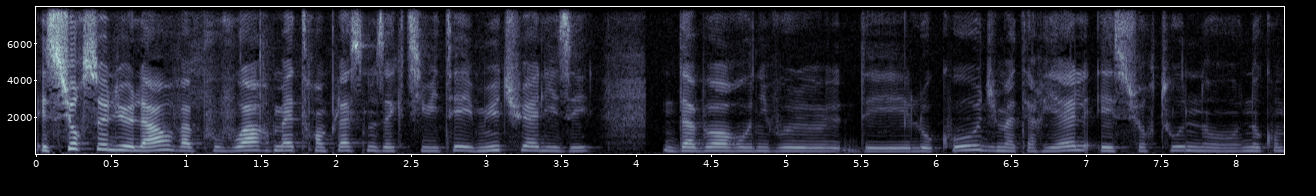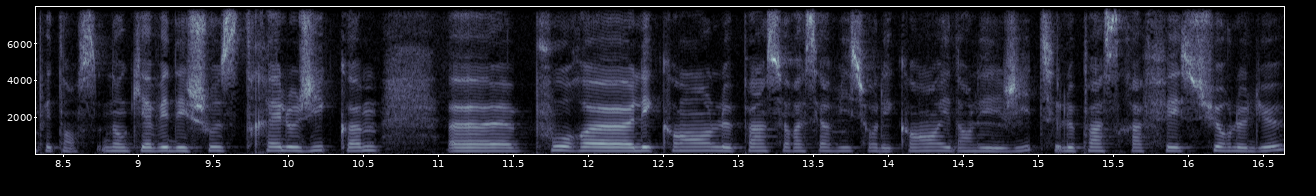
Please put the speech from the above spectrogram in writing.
et sur ce lieu-là, on va pouvoir mettre en place nos activités et mutualiser d'abord au niveau des locaux, du matériel et surtout nos, compétences. Donc il y avait des choses très logiques comme euh, pour euh, les camps, le pain sera servi sur les camps et dans les gîtes, le pain sera fait sur le lieu.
